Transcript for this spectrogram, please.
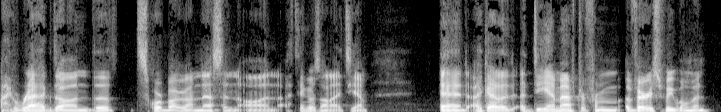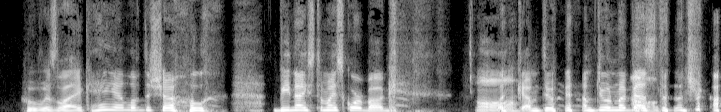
I ragged on the score bug on NESN on I think it was on ITM, and I got a, a DM after from a very sweet woman who was like, "Hey, I love the show. Be nice to my score bug. Aw. like I'm doing I'm doing my oh. best Oh. in the try."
